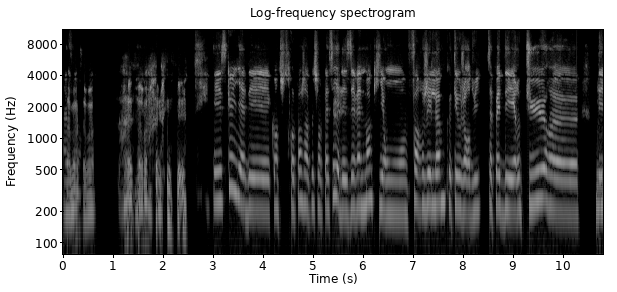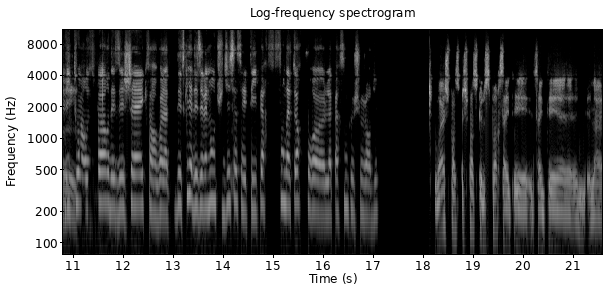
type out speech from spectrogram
Ah, ça, va, ça va. Ça va. Et est-ce qu'il y a des, quand tu te repenches un peu sur le passé, il y a des événements qui ont forgé l'homme côté aujourd'hui? Ça peut être des ruptures, euh, des mmh. victoires au sport, des échecs. Enfin voilà. Est-ce qu'il y a des événements où tu dis ça, ça a été hyper fondateur pour euh, la personne que je suis aujourd'hui? Ouais, je pense, je pense que le sport, ça a été, ça a été euh, la,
